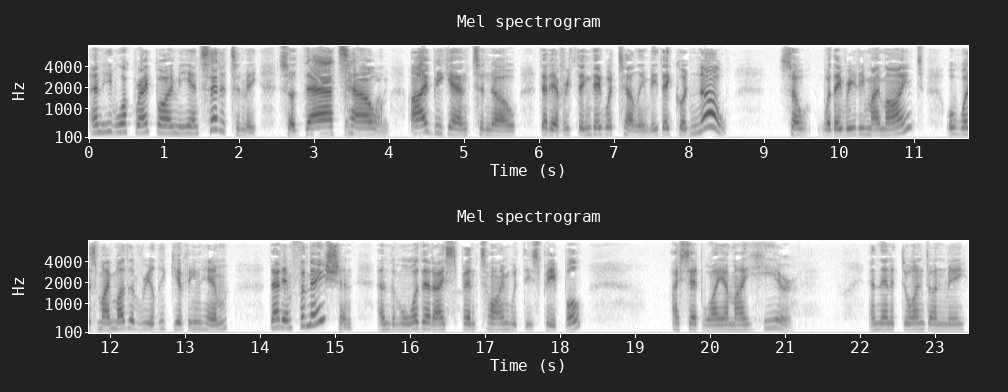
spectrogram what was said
And he walked right by me and said it to me. So that's, That's how funny. I began to know that everything they were telling me they couldn't know. So were they reading my mind? Or was my mother really giving him that information? And the more that I spent time with these people, I said, why am I here? And then it dawned on me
